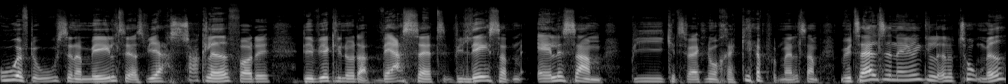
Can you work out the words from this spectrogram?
uge efter uge sender mail til os. Vi er så glade for det. Det er virkelig noget, der er værdsat. Vi læser dem alle sammen. Vi kan desværre ikke nå at reagere på dem alle sammen. Men vi tager altid en enkelt eller to med.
